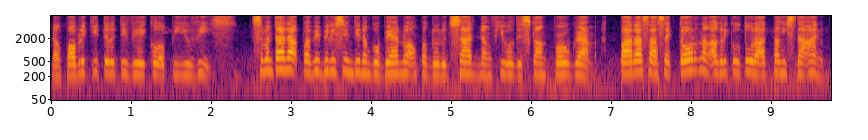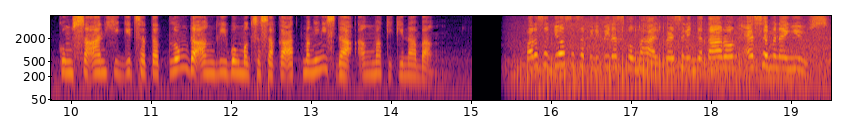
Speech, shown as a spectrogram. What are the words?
ng Public Utility Vehicle o PUVs. Samantala, pabibilisin din ng gobyerno ang pagluludsad ng fuel discount program para sa sektor ng agrikultura at pangisdaan kung saan higit sa 300,000 magsasaka at mangingisda ang makikinabang. Para sa Diyos sa Pilipinas kong mahal, Perceline Gatarong, SMNI News.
